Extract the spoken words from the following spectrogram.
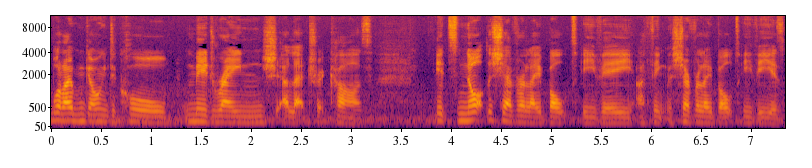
what I'm going to call mid range electric cars. It's not the Chevrolet Bolt EV. I think the Chevrolet Bolt EV is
